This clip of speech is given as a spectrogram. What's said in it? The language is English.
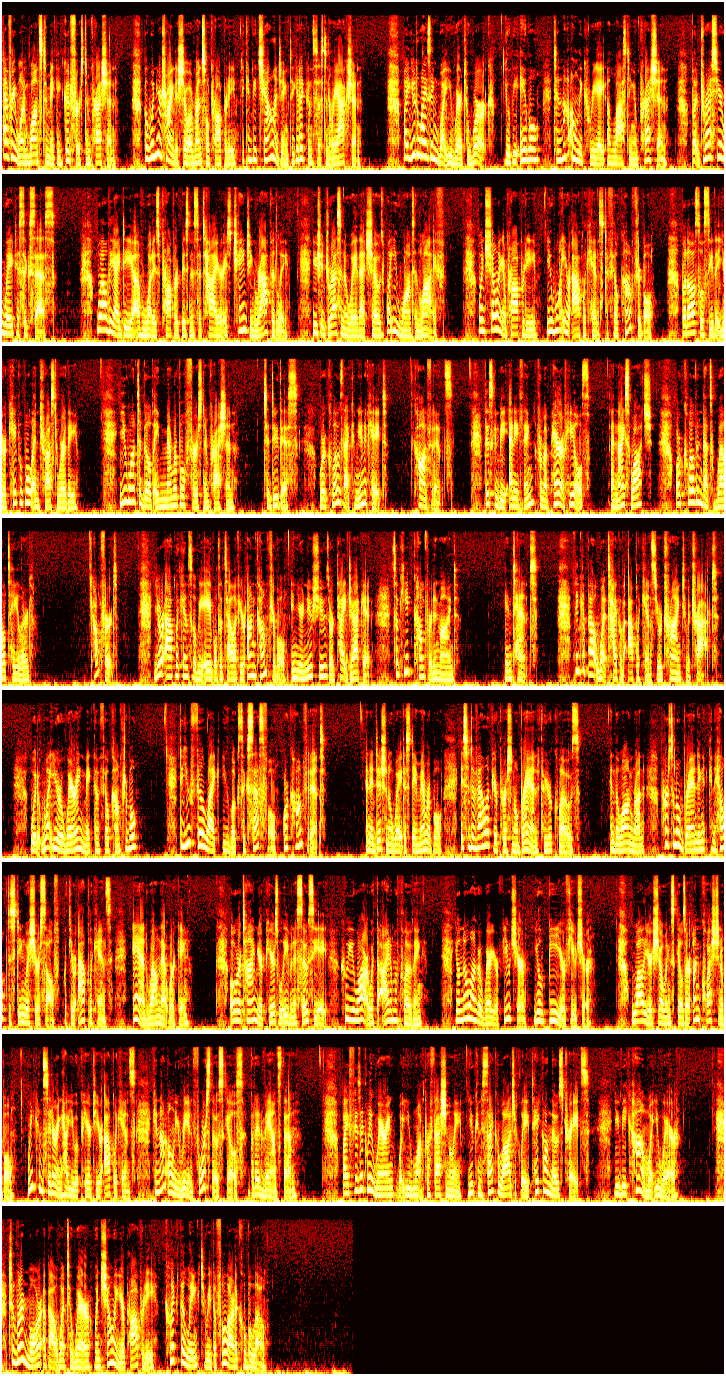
Everyone wants to make a good first impression, but when you're trying to show a rental property, it can be challenging to get a consistent reaction. By utilizing what you wear to work, you'll be able to not only create a lasting impression, but dress your way to success. While the idea of what is proper business attire is changing rapidly, you should dress in a way that shows what you want in life. When showing a property, you want your applicants to feel comfortable, but also see that you're capable and trustworthy. You want to build a memorable first impression. To do this, wear clothes that communicate confidence. This can be anything from a pair of heels, a nice watch, or clothing that's well tailored. Comfort. Your applicants will be able to tell if you're uncomfortable in your new shoes or tight jacket, so keep comfort in mind. Intent. Think about what type of applicants you're trying to attract. Would what you're wearing make them feel comfortable? Do you feel like you look successful or confident? An additional way to stay memorable is to develop your personal brand through your clothes. In the long run, personal branding can help distinguish yourself with your applicants and while networking. Over time, your peers will even associate who you are with the item of clothing. You'll no longer wear your future, you'll be your future. While your showing skills are unquestionable, reconsidering how you appear to your applicants can not only reinforce those skills, but advance them. By physically wearing what you want professionally, you can psychologically take on those traits. You become what you wear. To learn more about what to wear when showing your property, click the link to read the full article below.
